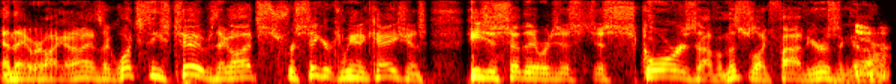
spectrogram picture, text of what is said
and they were like, and I was like, what's these tubes? They go, that's for secret communications. He just said they were just, just scores of them. This was like five years ago. Yeah.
